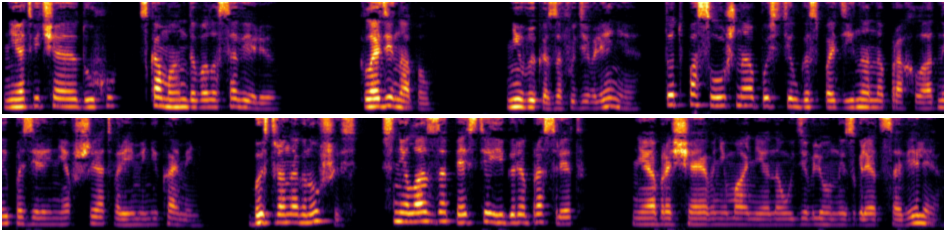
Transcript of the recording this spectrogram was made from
Не отвечая духу, скомандовала Савелию. «Клади на пол». Не выказав удивления, тот послушно опустил господина на прохладный, позеленевший от времени камень. Быстро нагнувшись, сняла с запястья Игоря браслет. Не обращая внимания на удивленный взгляд Савелия,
